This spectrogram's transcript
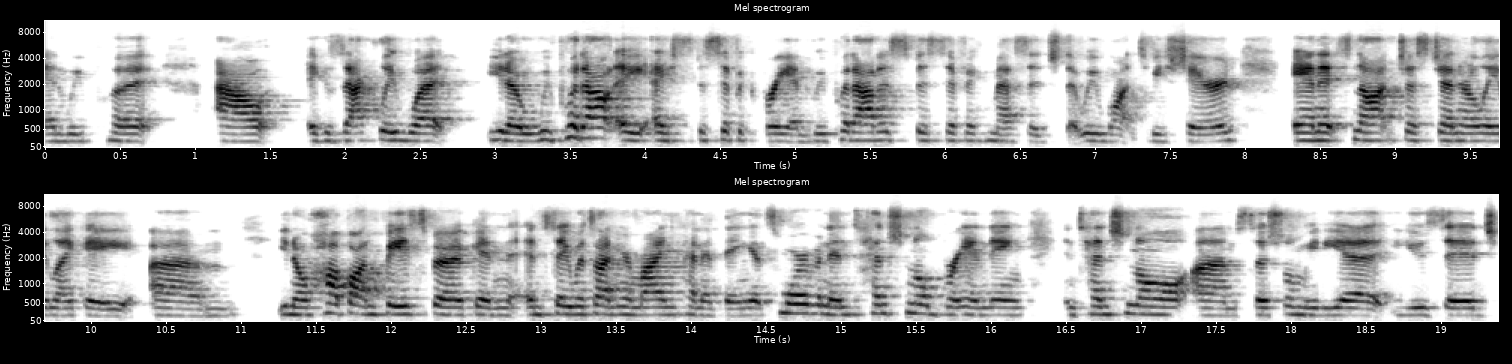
and we put out exactly what you know we put out a, a specific brand. We put out a specific message that we want to be shared. And it's not just generally like a um, you know hop on facebook and, and say what's on your mind kind of thing. It's more of an intentional branding intentional um, social media usage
